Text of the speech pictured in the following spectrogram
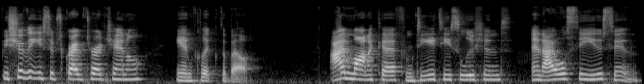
be sure that you subscribe to our channel and click the bell. I'm Monica from DAT Solutions, and I will see you soon.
